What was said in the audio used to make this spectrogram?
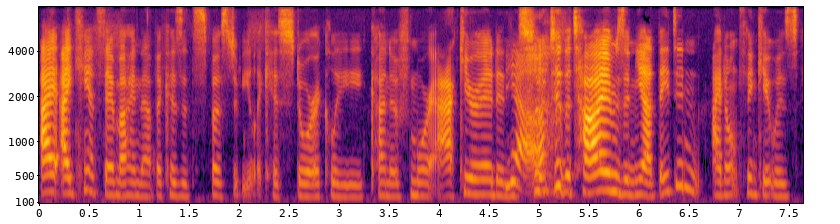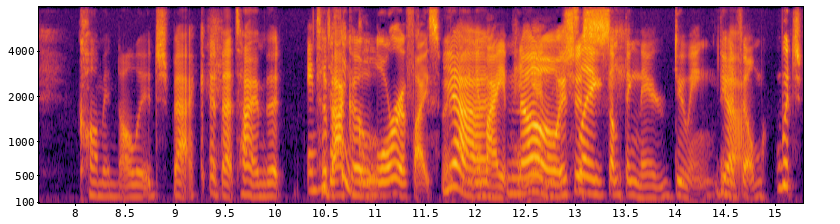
I, I can't stand behind that because it's supposed to be like historically kind of more accurate and Yeah. to the times and yeah they didn't I don't think it was common knowledge back at that time that And tobacco- doesn't smoking, Yeah, in my opinion. no, it's, it's just like- something they're doing in Yeah. the film, which.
